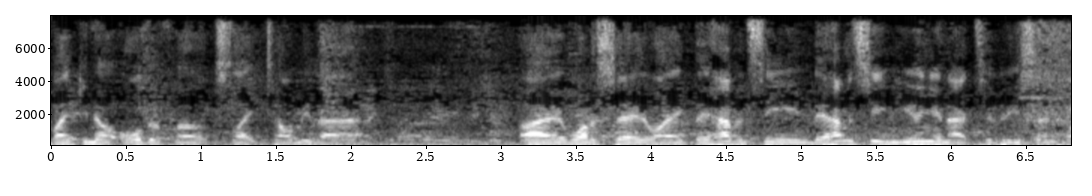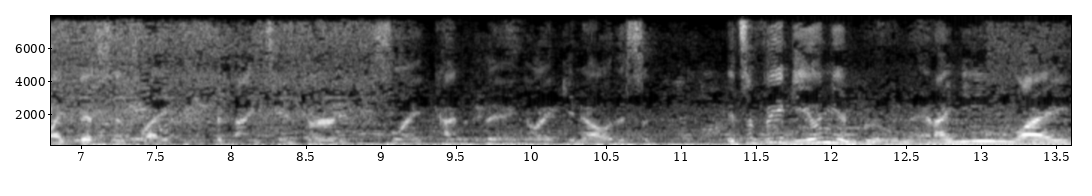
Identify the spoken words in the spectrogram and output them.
like, you know, older folks, like, tell me that. I want to say, like, they haven't seen they haven't seen union activity since like this since like the 1930s, like kind of thing. Like, you know, this it's a big union boom, and I mean, like,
